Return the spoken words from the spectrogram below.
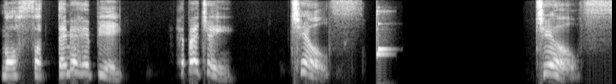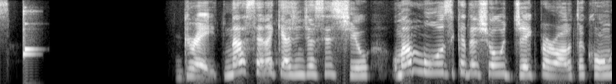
nossa, até me arrepiei. Repete aí. Chills. Chills. Great! Na cena que a gente assistiu, uma música deixou o Jake Peralta com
